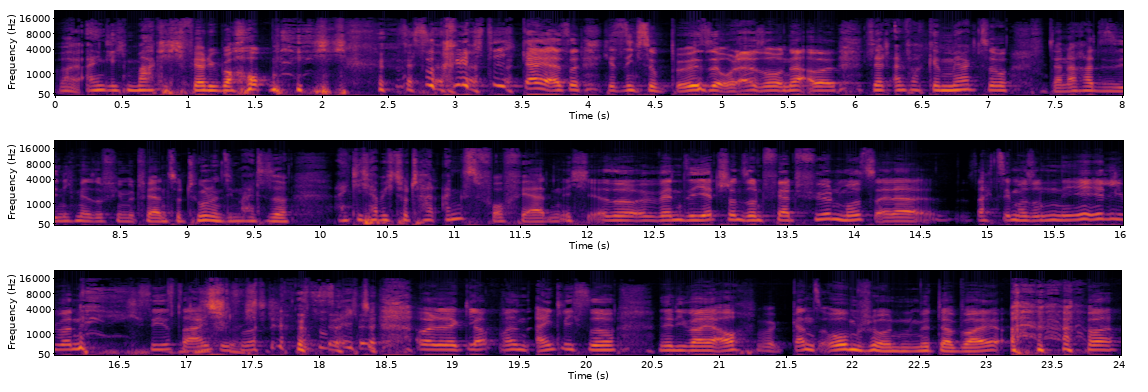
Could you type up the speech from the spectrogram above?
weil eigentlich mag ich Pferde überhaupt nicht. Das ist so richtig geil. Also jetzt nicht so böse oder so, ne, aber sie hat einfach gemerkt so, danach hatte sie nicht mehr so viel mit Pferden zu tun und sie meinte so, eigentlich habe ich total Angst vor Pferden. Ich, also wenn sie jetzt schon so ein Pferd führen muss, Alter, sagt sie immer so, nee, lieber nicht. Sie ist da eigentlich so. Das ist echt schön. Aber da glaubt man eigentlich so, ne, die war ja auch ganz oben schon mit dabei. Aber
